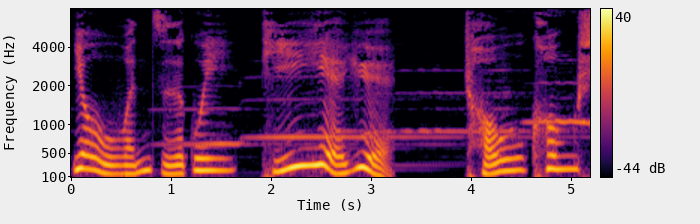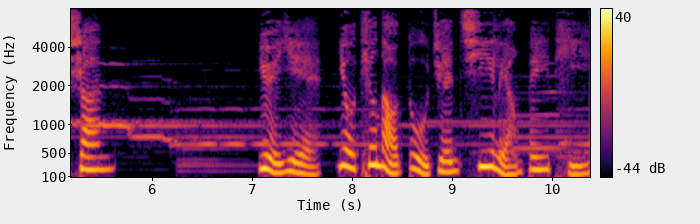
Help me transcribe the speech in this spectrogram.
又闻子规啼夜月。愁空山，月夜又听到杜鹃凄凉悲啼，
